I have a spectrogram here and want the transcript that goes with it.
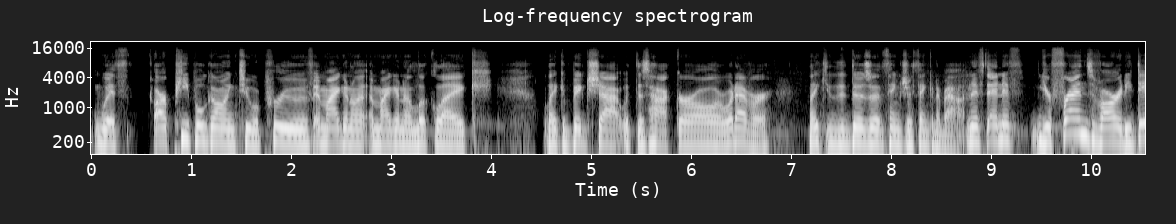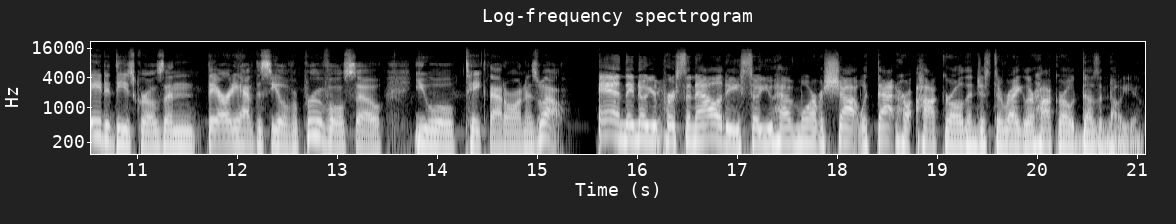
With are people going to approve? Am I gonna am I gonna look like like a big shot with this hot girl or whatever? Like th- those are the things you're thinking about. And if and if your friends have already dated these girls, then they already have the seal of approval. So you will take that on as well. And they know your personality, so you have more of a shot with that hot girl than just a regular hot girl who doesn't know you.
